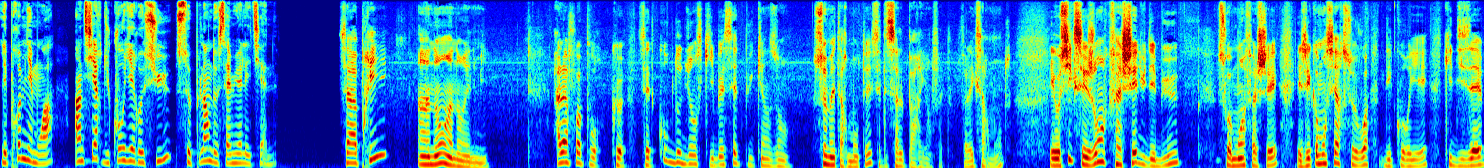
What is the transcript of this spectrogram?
Les premiers mois, un tiers du courrier reçu se plaint de Samuel Etienne. Ça a pris un an, un an et demi. À la fois pour que cette courbe d'audience qui baissait depuis 15 ans se mette à remonter, c'était ça le pari en fait. Il fallait que ça remonte. Et aussi que ces gens fâchés du début soit moins fâché. Et j'ai commencé à recevoir des courriers qui disaient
